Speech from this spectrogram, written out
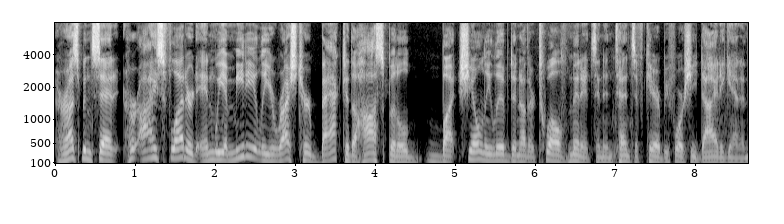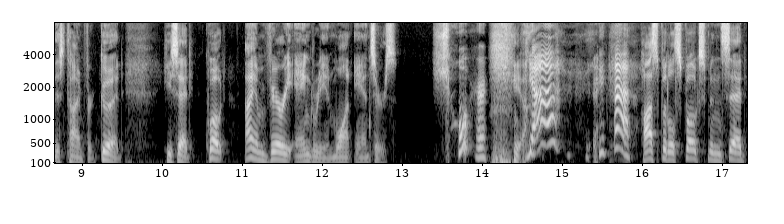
Her husband said her eyes fluttered, and we immediately rushed her back to the hospital. But she only lived another 12 minutes in intensive care before she died again, and this time for good. He said, "quote I am very angry and want answers." Sure. Yeah. Yeah. yeah. Hospital spokesman said,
